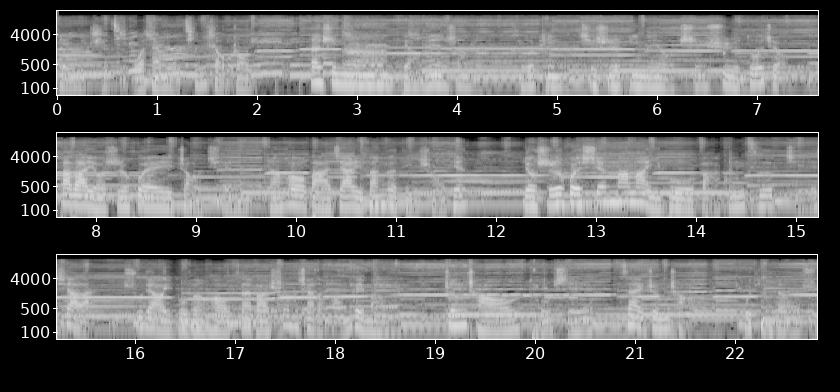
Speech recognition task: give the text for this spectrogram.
便一直紧握在母亲手中。但是呢，表面上的和平其实并没有持续多久。爸爸有时会找钱，然后把家里翻个底朝天；有时会先妈妈一步把工资结下来，输掉一部分后再把剩下的还给妈妈。争吵、妥协、再争吵，不停的循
